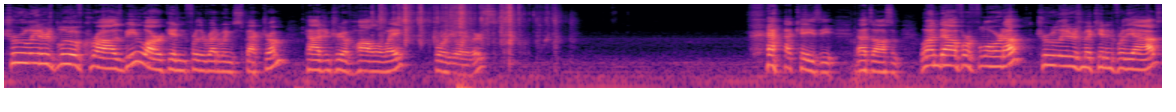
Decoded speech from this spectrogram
True Leaders Blue of Crosby. Larkin for the Red Wings Spectrum. Pageantry of Holloway for the Oilers. KZ. That's awesome. Lundell for Florida. True Leaders MacKinnon for the Avs.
